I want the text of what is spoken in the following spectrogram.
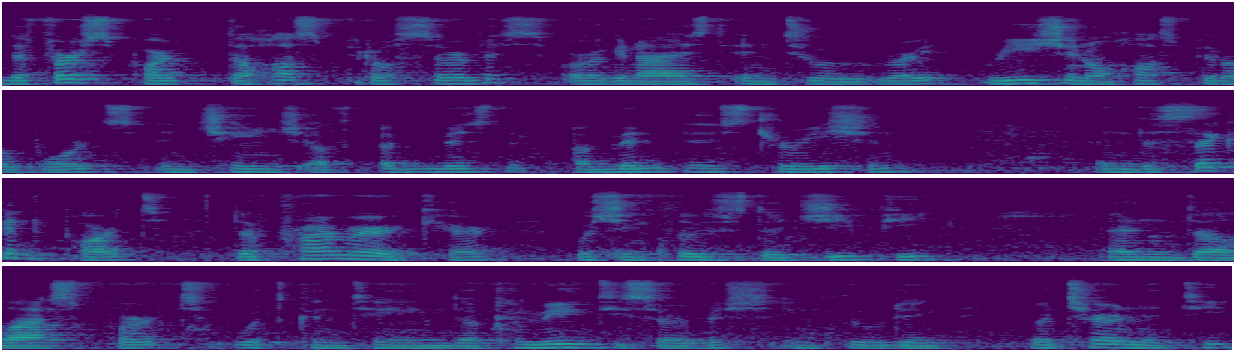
the first part, the hospital service, organized into re- regional hospital boards in change of admin- administration. And the second part, the primary care, which includes the GP. And the last part would contain the community service, including maternity,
